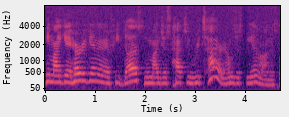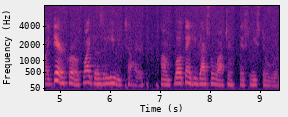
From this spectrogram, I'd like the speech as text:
he might get hurt again, and if he does, he might just have to retire. I'm just being honest. Like Derrick Rose, why doesn't he retire? Um, well, thank you guys for watching. It's we still win.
